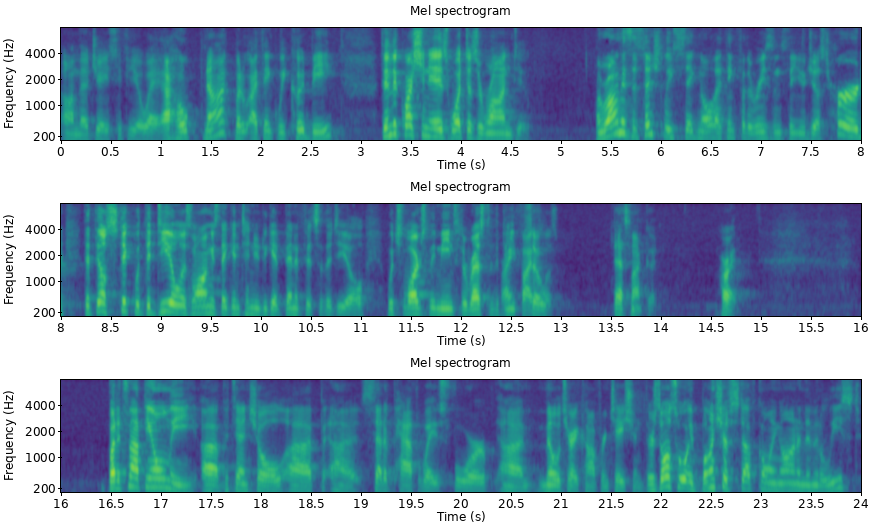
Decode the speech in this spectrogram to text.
on the JCPOA. I hope not, but I think we could be. Then the question is, what does Iran do? Iran has essentially signaled, I think for the reasons that you just heard, that they'll stick with the deal as long as they continue to get benefits of the deal, which largely means the rest of the right, P5 so plus. That's not good. All right. But it's not the only uh, potential uh, uh, set of pathways for uh, military confrontation. There's also a bunch of stuff going on in the Middle East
